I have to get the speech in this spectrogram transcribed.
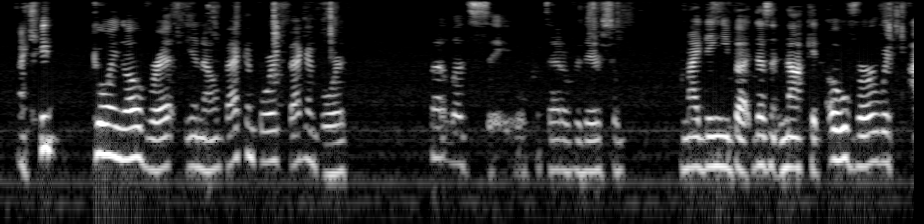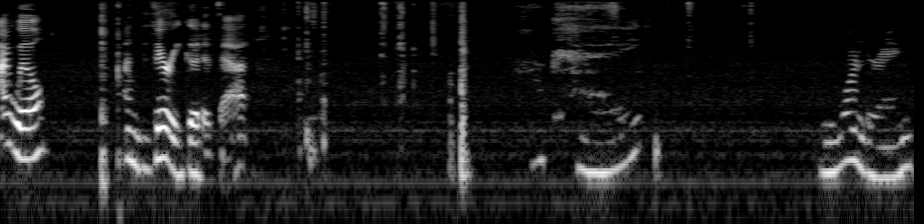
I keep going over it, you know, back and forth, back and forth. But let's see. We'll put that over there so my dingy butt doesn't knock it over, which I will. I'm very good at that. Okay. I'm wondering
